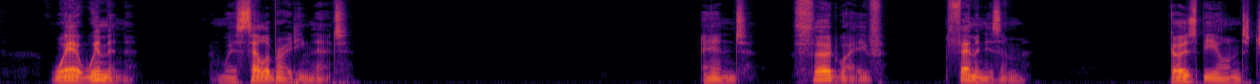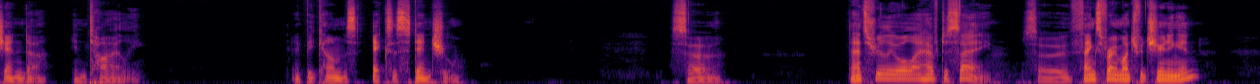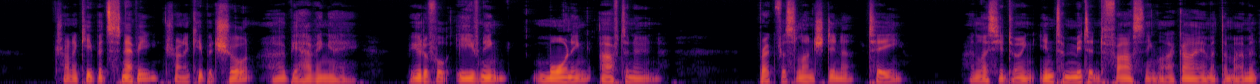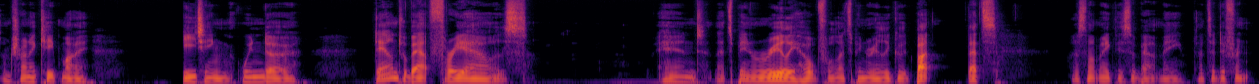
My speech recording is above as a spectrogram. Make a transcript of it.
we're women and we're celebrating that. And third wave, feminism, goes beyond gender entirely. It becomes existential. So that's really all I have to say. So thanks very much for tuning in. Trying to keep it snappy, trying to keep it short. I hope you're having a beautiful evening, morning, afternoon, breakfast, lunch, dinner, tea, unless you're doing intermittent fasting like I am at the moment, I'm trying to keep my eating window down to about three hours. And that's been really helpful. That's been really good. But that's let's not make this about me. That's a different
